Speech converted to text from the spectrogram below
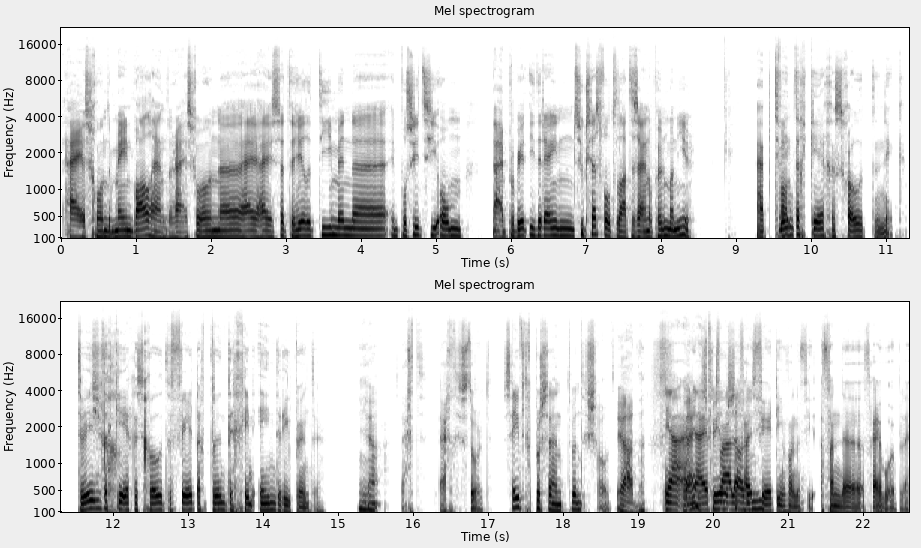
hij is gewoon de main ballhandler. Hij is gewoon, eh, hij, hij zet het hele team in, eh, in positie om, ja, hij probeert iedereen succesvol te laten zijn op hun manier. Hij heeft 20 keer geschoten, Nick. 20 keer geschoten, 40 punten, geen één driepunter. Ja, is echt, echt gestoord. 70% 20 schoten. Ja, de- Ja, en hij heeft spelers 12 uit niet- 14 van de, van de. Ja,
